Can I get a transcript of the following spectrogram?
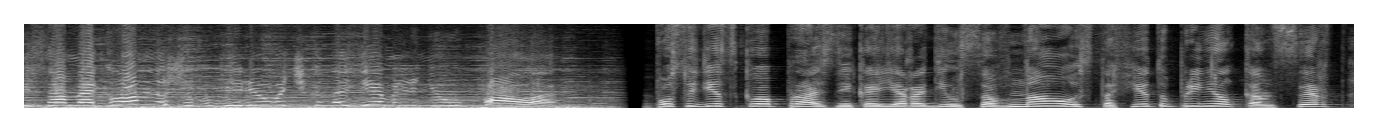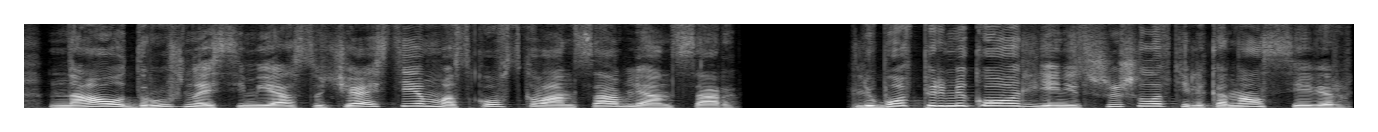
И самое главное, чтобы веревочка на землю не упала. После детского праздника «Я родился в НАО» эстафету принял концерт «НАО. Дружная семья» с участием московского ансамбля «Ансар». Любовь Пермякова, Леонид Шишелов, телеканал «Север».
